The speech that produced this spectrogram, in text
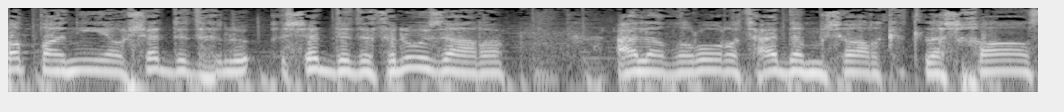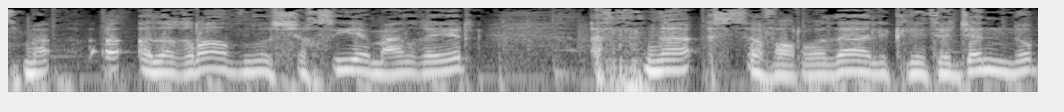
بطانية وشددت شددت الوزارة على ضرورة عدم مشاركة الأشخاص مع الأغراض الشخصية مع الغير أثناء السفر وذلك لتجنب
